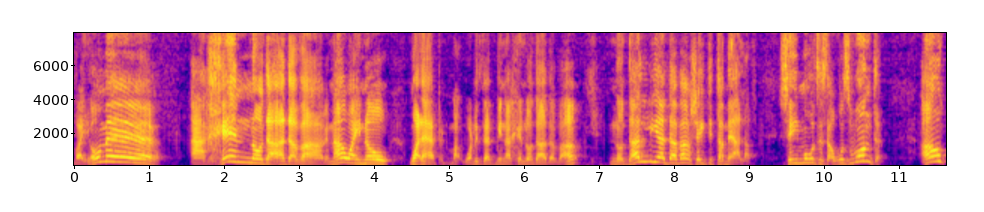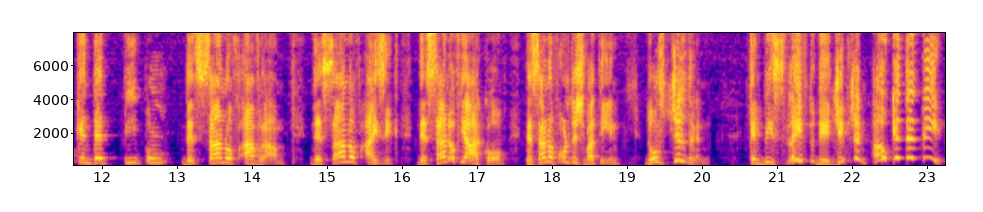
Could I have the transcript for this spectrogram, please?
Vayomer, achen noda adavar. Now I know what happened. What does that mean, achen noda adavar? נודע לי הדבר שהייתי טמא עליו. Say Moses, I was wonder. How can that people, the son of Abraham, the son of Isaac, the son of Yaakov, the son of all the Shvatim, those children can be slave to the Egyptian? How can that be?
